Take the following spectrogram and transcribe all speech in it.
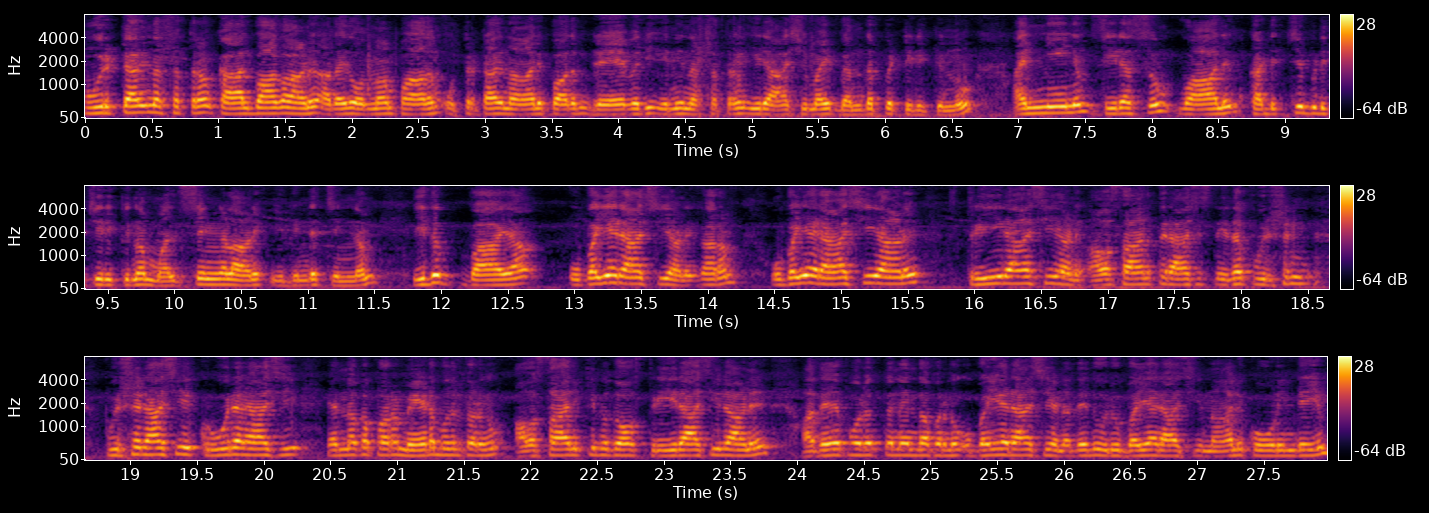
പൂരിട്ടാതി നക്ഷത്രം കാൽഭാഗമാണ് അതായത് ഒന്നാം പാദം ഉത്രട്ടാതി നാല് പാദം രേവതി എന്നീ നക്ഷത്രങ്ങൾ ഈ രാശിയുമായി ബന്ധപ്പെട്ടിരിക്കുന്നു. അന്യനും ശിരസും വാലും കടിച്ചു പിടിച്ചിരിക്കുന്ന മത്സ്യങ്ങളാണ് ഇതിന്റെ ചിഹ്നം. ഇത് ഭയ ഉഭയരാശിയാണ്. കാരണം ഉഭയരാശിയാണ് സ്ത്രീരാശിയാണ്. അവസാനത്തെ രാശി ഇത് പുരുഷൻ പുരുഷരാശി ക്രൂരരാശി എന്നൊക്കെ പറഞ്ഞ് മേടം മുതൽ തുടങ്ങും. അവസാനിക്കുന്നതോ സ്ത്രീരാശിയിലാണ്. അതേപോലെ തന്നെ എന്താ പറയുന്നത്? ഉഭയരാശിയാണ്. അതായത് ഒരു ഉഭയരാശി നാല് കോണിന്റെയും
